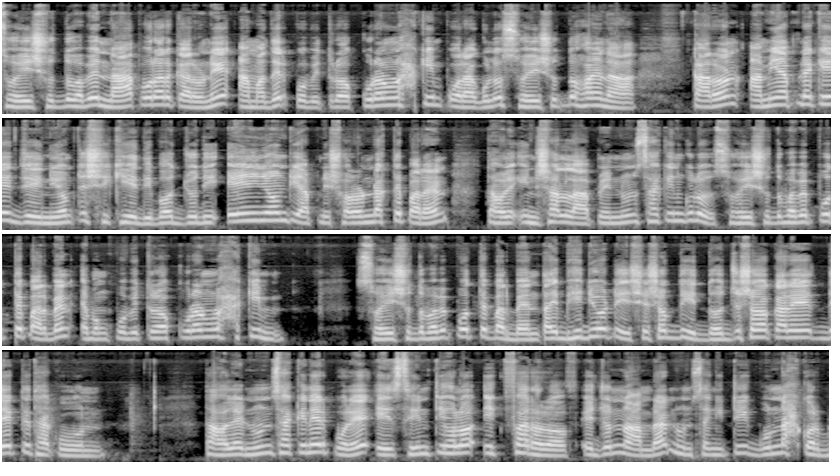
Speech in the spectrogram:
সহি শুদ্ধভাবে না পড়ার কারণে আমাদের পবিত্র কোরআনুল হাকিম পড়াগুলো সহি শুদ্ধ হয় না। কারণ আমি আপনাকে যে নিয়মটি শিখিয়ে দিব, যদি এই নিয়মটি আপনি স্মরণ রাখতে পারেন, তাহলে ইনশাল্লাহ আপনি নুন সাকিনগুলো সহি শুদ্ধভাবে পড়তে পারবেন এবং পবিত্র কোরআনুল হাকিম সহি শুদ্ধভাবে পড়তে পারবেন। তাই ভিডিওটি শেষ অবধি ধৈর্য সহকারে দেখতে থাকুন। তাহলে নুন সাকিনের পরে এই সিনটি হলো ইকফার হরফ, এজন্য আমরা নুন সাকিনটি গুন্নাহ করব।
